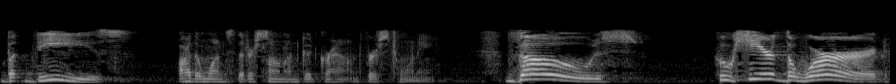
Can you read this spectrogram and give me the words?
But these are the ones that are sown on good ground. Verse 20. Those who hear the word.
